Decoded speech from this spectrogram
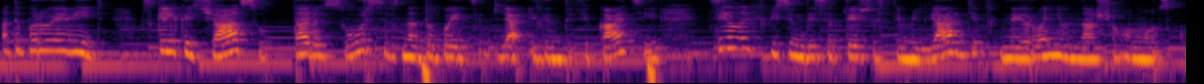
А тепер уявіть, скільки часу та ресурсів знадобиться для ідентифікації цілих 86 мільярдів нейронів нашого мозку.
